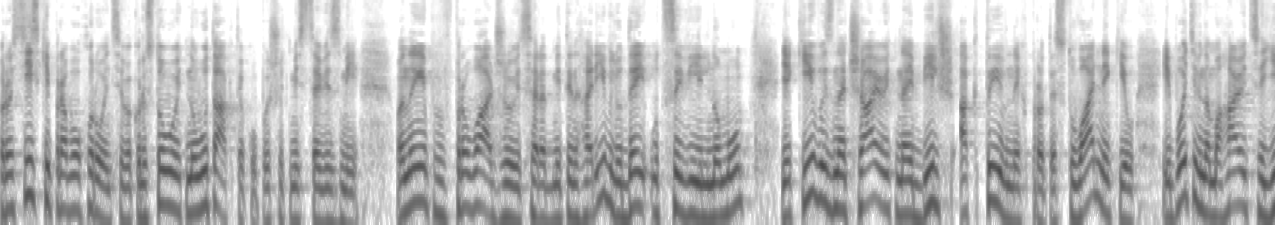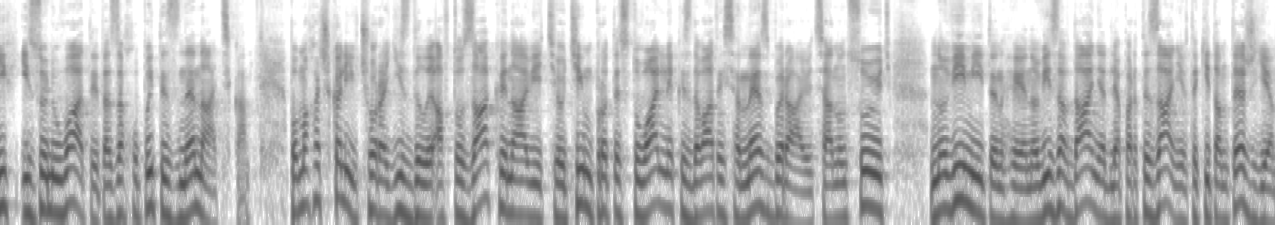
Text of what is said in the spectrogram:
Російські правоохоронці використовують нову тактику, пишуть місцеві змі. Вони впроваджують серед мітингарів людей у цивільному, які визначають найбільш активних протестувальників, і потім намагаються їх ізолювати та захопити зненацька. По Махачкалі вчора їздили автозаки. Навіть утім, протестувальники здаватися не збираються. Анонсують нові мітинги, нові завдання для партизанів. Такі там теж є.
